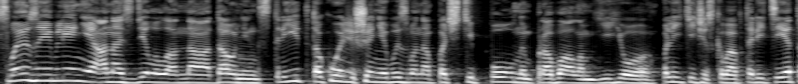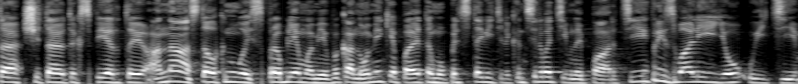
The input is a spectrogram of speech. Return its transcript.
Свое заявление она сделала на Даунинг-стрит. Такое решение вызвано почти полным провалом ее политического авторитета, считают эксперты. Она столкнулась с проблемами в экономике, поэтому представители консервативной партии призвали ее уйти.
